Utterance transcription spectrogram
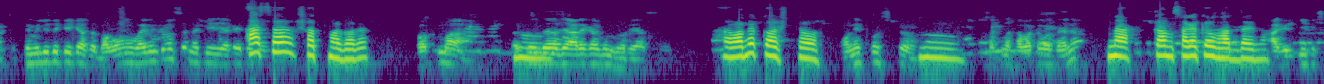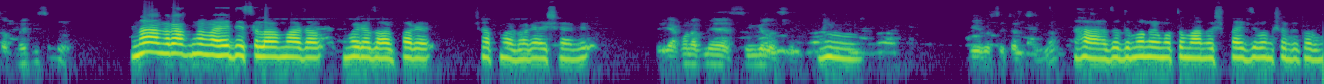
আচ্ছা ফ্যামিলিতে কে কে আছে? বাবা মা ভাই বোন আছে নাকি একাই আছে সৎমা ঘরে। সৎমা? তারপর দেখা যায় আরেক আগুন ঘরে আছে? অনেক কষ্ট। অনেক কষ্ট? হম। সৎমা খাবার টাবার দেয় না? না কাম ছাড়া কেউ ভাত দেয় না। না আমরা আপনার মাই দিয়েছিলাম মারা মরে যাওয়ার পরে সৎমার ঘরে এসে আমি এখন আপনি সিঙ্গেল আছেন। হম। হ্যাঁ যদি মনের মতো মানুষ পাই জীবন সঙ্গী করব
